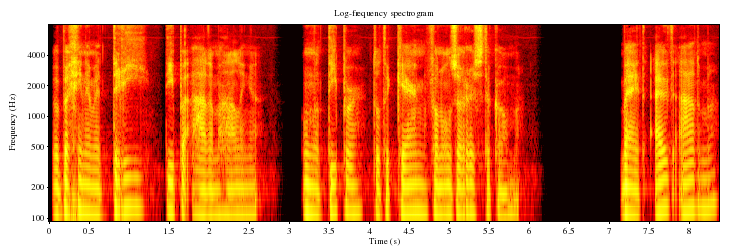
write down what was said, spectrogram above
We beginnen met drie diepe ademhalingen om wat dieper tot de kern van onze rust te komen. Bij het uitademen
